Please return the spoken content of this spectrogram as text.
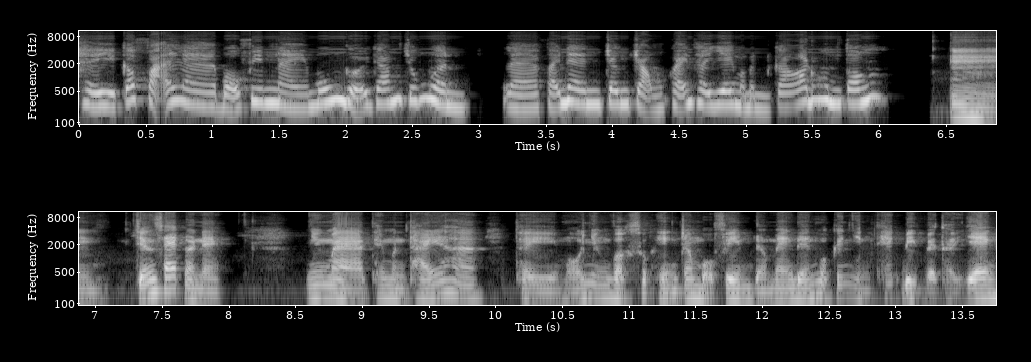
thì có phải là bộ phim này muốn gửi gắm chúng mình là phải nên trân trọng khoảng thời gian mà mình có, đúng không Tuấn? Ừm, chính xác rồi nè. Nhưng mà theo mình thấy ha, thì mỗi nhân vật xuất hiện trong bộ phim đều mang đến một cái nhìn khác biệt về thời gian.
